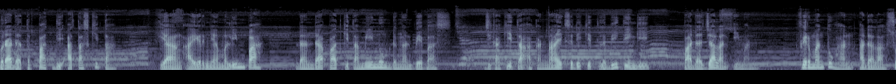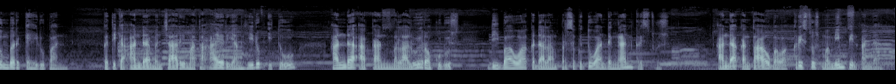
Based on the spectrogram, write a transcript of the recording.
berada tepat di atas kita, yang airnya melimpah dan dapat kita minum dengan bebas jika kita akan naik sedikit lebih tinggi pada jalan iman. Firman Tuhan adalah sumber kehidupan. Ketika Anda mencari mata air yang hidup itu, Anda akan melalui Roh Kudus dibawa ke dalam persekutuan dengan Kristus. Anda akan tahu bahwa Kristus memimpin Anda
